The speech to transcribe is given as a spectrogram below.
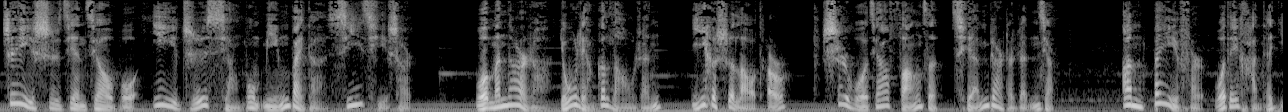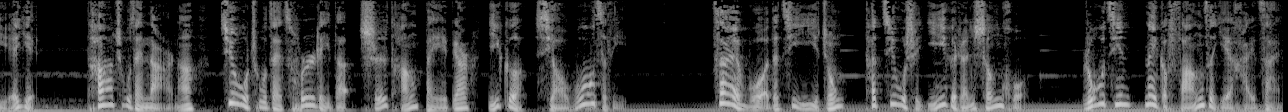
这是件叫我一直想不明白的稀奇事儿。我们那儿啊，有两个老人，一个是老头儿，是我家房子前边的人家。按辈分，我得喊他爷爷。他住在哪儿呢？就住在村里的池塘北边一个小屋子里。在我的记忆中，他就是一个人生活。如今那个房子也还在，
